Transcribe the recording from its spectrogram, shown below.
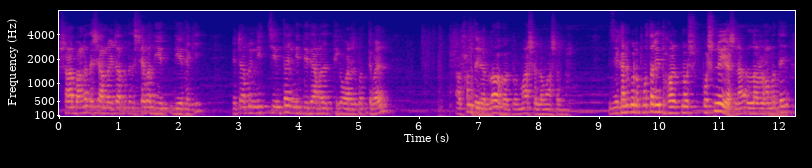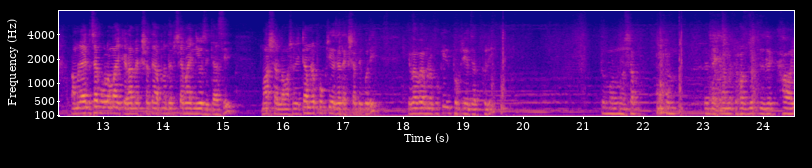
সারা বাংলাদেশে আমরা এটা আপনাদের সেবা দিয়ে দিয়ে থাকি। এটা আপনি নিশ্চিন্তায়, নির্দ্বিধায় আমাদের থেকে অর্ডার করতে পারেন। আলহামদুলিল্লাহ, আল্লাহু আকবার, মাশাআল্লাহ মাশাআল্লাহ। যেখানে কোনো প্রতারিত হওয়ার কোনো প্রশ্নই আসে না, আল্লাহর রহমতে আমরা এক ঝাঁক ওলামাই কেরাম একসাথে আপনাদের সেবায় নিয়োজিত আছি। মাশাআল্লাহ মাশাআল্লাহ, এটা আমরা প্রক্রিয়াজাত একসাথে করি। এভাবে আমরা প্রক্রিয়া- প্রক্রিয়াজাত করি। তো একটু দেখেন আমরা একটু হজরত খাওয়াই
